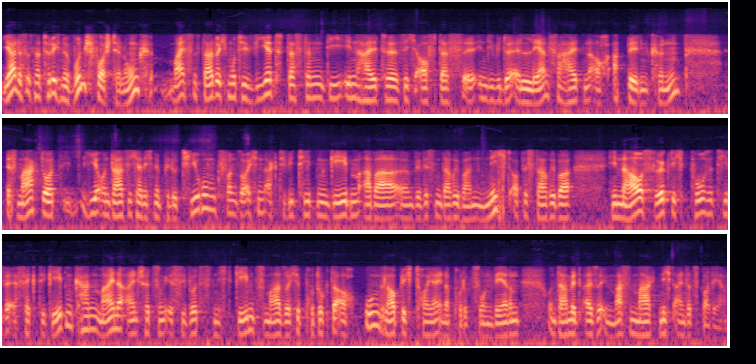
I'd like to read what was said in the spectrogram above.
Ja, das ist natürlich eine Wunschvorstellung, meistens dadurch motiviert, dass dann die Inhalte sich auf das äh, individuelle Lernverhalten auch abbilden können. Es mag dort hier und da sicherlich eine Pilotierung von solchen Aktivitäten geben, aber äh, wir wissen darüber nicht, ob es darüber hinaus wirklich positive Effekte geben kann. Meine Einschätzung ist, sie wird es nicht geben, zumal solche Produkte auch unglaublich teuer in der Produktion wären und damit also im Massenmarkt nicht einsetzbar wären.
